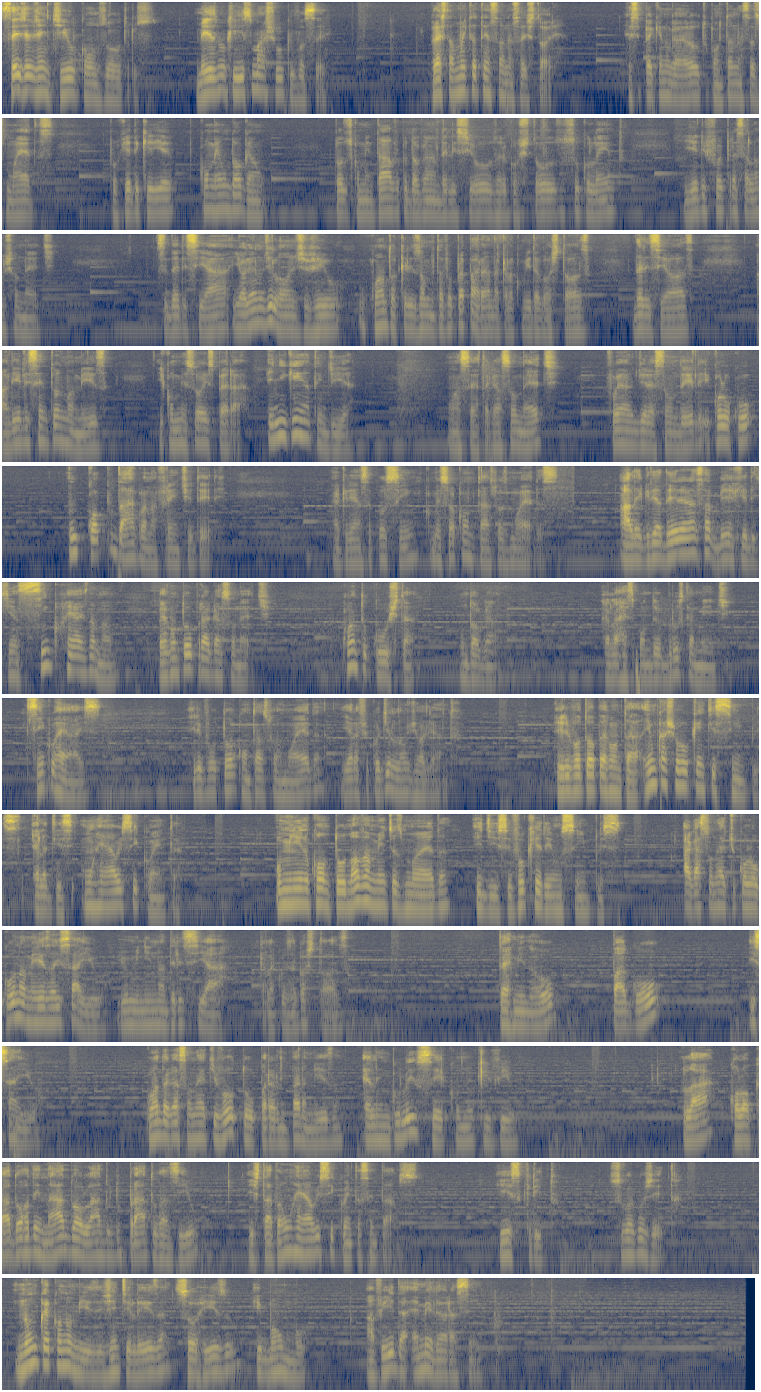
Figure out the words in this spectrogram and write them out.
Seja gentil com os outros, mesmo que isso machuque você. Presta muita atenção nessa história. Esse pequeno garoto contando essas moedas porque ele queria comer um dogão. Todos comentavam que o dogão era delicioso, era gostoso, suculento, e ele foi para essa lanchonete se deliciar e olhando de longe viu o quanto aqueles homens estavam preparando aquela comida gostosa, deliciosa. Ali ele sentou numa mesa e começou a esperar. E ninguém atendia. Uma certa garçonete foi à direção dele e colocou um copo d'água na frente dele. A criança, por sim, começou a contar suas moedas. A alegria dele era saber que ele tinha cinco reais na mão. Perguntou para a garçonete: Quanto custa um dogão? Ela respondeu bruscamente: Cinco reais. Ele voltou a contar sua moeda e ela ficou de longe olhando. Ele voltou a perguntar: E um cachorro quente simples? Ela disse: Um real e cinquenta. O menino contou novamente as moedas e disse: Vou querer um simples. A garçonete o colocou na mesa e saiu, e o menino a deliciar, aquela coisa gostosa. Terminou, pagou e saiu. Quando a garçonete voltou para limpar a mesa, ela engoliu seco no que viu. Lá, colocado ordenado ao lado do prato vazio, estava cinquenta centavos. E escrito: Sua gorjeta. Nunca economize gentileza, sorriso e bom humor. A vida é melhor assim.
